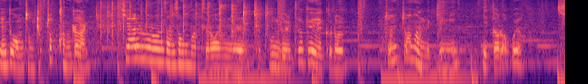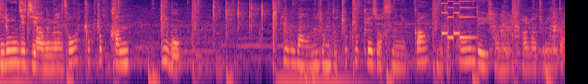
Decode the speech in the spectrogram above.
얘도 엄청 촉촉한데 히알루론산 성분 들어있는 제품들 특유의 그런 쫀쫀한 느낌이 있더라고요. 기름지지 않으면서 촉촉한 피부 피부가 어느 정도 촉촉해졌으니까 이제 파운데이션을 발라줍니다.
